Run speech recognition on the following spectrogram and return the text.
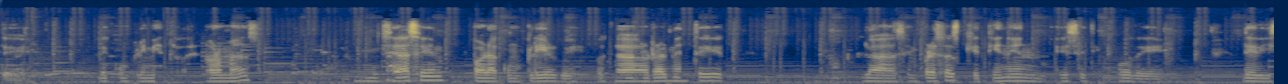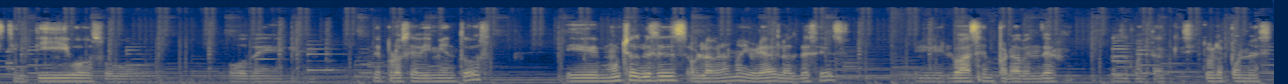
de, cumplimiento de normas, se hacen para cumplir, güey. O sea, realmente las empresas que tienen ese tipo de, de distintivos o, de, de, procedimientos, eh, muchas veces, o la gran mayoría de las veces, eh, lo hacen para vender. De cuenta que si tú le pones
